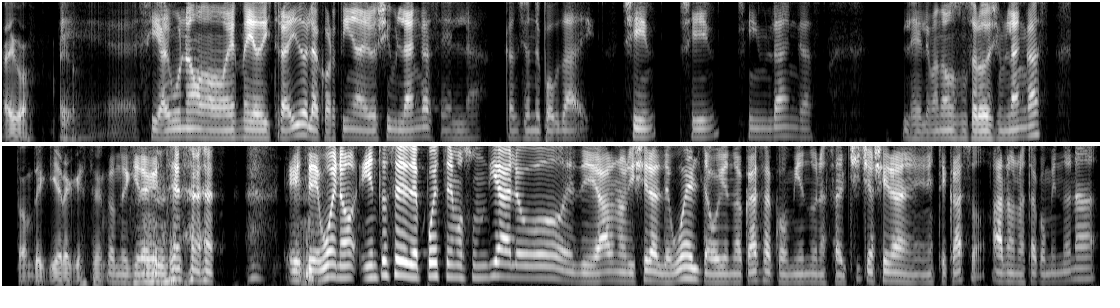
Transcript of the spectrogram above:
Ahí va. Eh, si alguno es medio distraído, la cortina de los Jim Langas es la canción de Pop Daddy. Jim, Jim, Jim Langas. Le, le mandamos un saludo a Jim Langas, Donde quiera que estén. donde quiera que estén. este, bueno, y entonces después tenemos un diálogo de Arnold y Gerald de vuelta, volviendo a casa, comiendo una salchicha. Gerald en este caso, Arnold no está comiendo nada.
